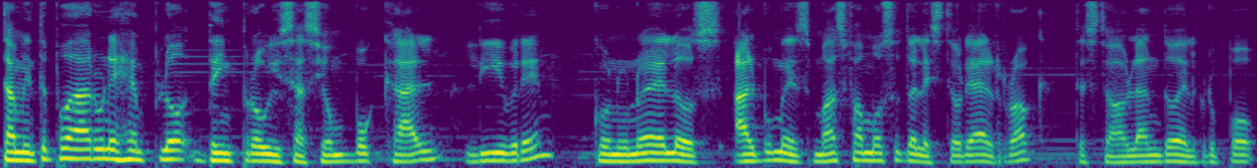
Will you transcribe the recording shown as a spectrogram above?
También te puedo dar un ejemplo de improvisación vocal libre con uno de los álbumes más famosos de la historia del rock. Te estoy hablando del grupo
